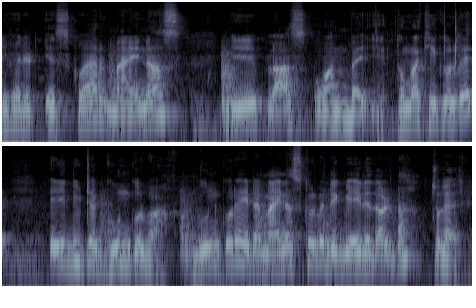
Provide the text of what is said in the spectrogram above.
divided A square minus A plus one by A তোমরা কি করবে? এই দুইটা গুণ করবা। গুণ করে এটা মাইনাস করবে, দেখবে এই রেজাল্টটা চলে আসবে।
